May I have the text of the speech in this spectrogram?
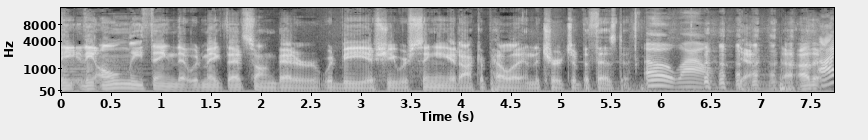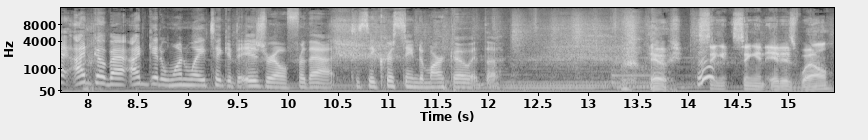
The the only thing that would make that song better would be if she were singing it a cappella in the Church of Bethesda. Oh wow! Yeah, uh, other, I, I'd go back. I'd get a one-way ticket to Israel for that to see Christine DeMarco at the. ew, sing, singing it as well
